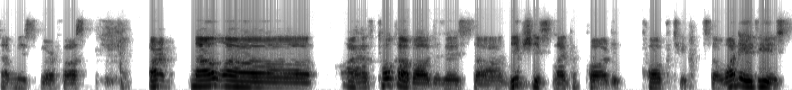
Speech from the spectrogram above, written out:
time is very fast. All right, now I have talked about this uh, Lipschitz-like property. So what it is,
